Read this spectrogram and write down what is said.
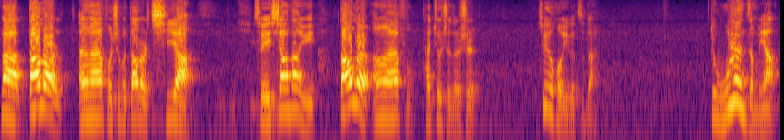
那 dollar NF 是不是 dollar 七啊？所以相当于 dollar NF 它就指的是最后一个字段。就无论怎么样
